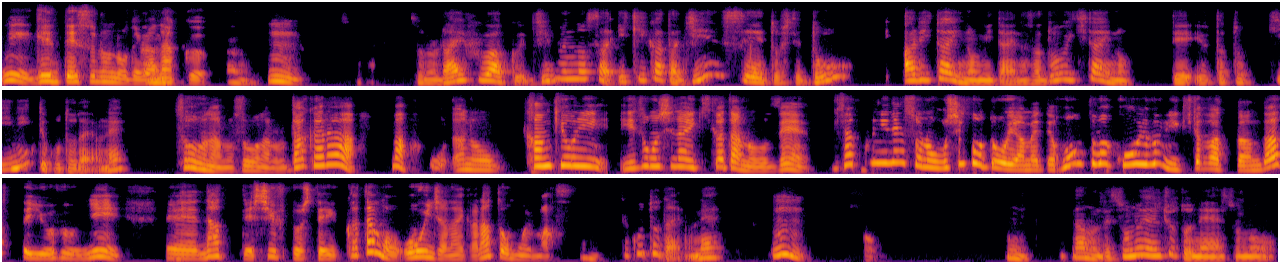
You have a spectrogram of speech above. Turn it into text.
に限定するのではなく、うんうん。そのライフワーク、自分のさ、生き方、人生としてどうありたいのみたいなさ、どう生きたいのって言ったときにってことだよね。そうなの、そうなの。だから、まあ、おあの、環境に依存しない生き方なので、逆にね、そのお仕事を辞めて、本当はこういうふうに生きたかったんだっていうふうに、えーなってシフトしていく方も多いんじゃないかなと思います。うんってことだよね。うん。なので、その辺ちょっとね、その、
